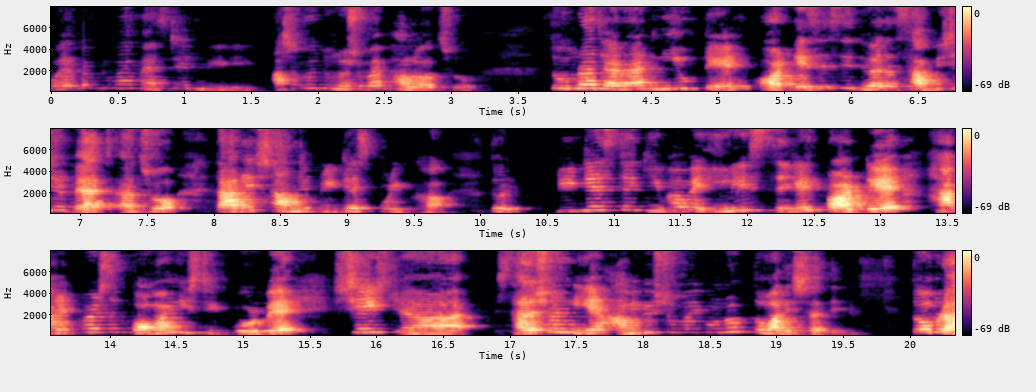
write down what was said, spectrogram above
Welcome to my master in BD আশা করি তোমরা সবাই ভালো আছো। তোমরা যারা নিউ টেন অর এসএসসি দুই হাজার ছাব্বিশের ব্যাচ আছো, তাদের সামনে প্রি টেস্ট পরীক্ষা। তো প্রি টেস্টে কীভাবে ইংলিশ সেকেন্ড পার্টে হান্ড্রেড পার্সেন্ট কমন নিশ্চিত করবে, সেই সাজেশন নিয়ে আমি বিশ্বময় করব তোমাদের সাথে। তোমরা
